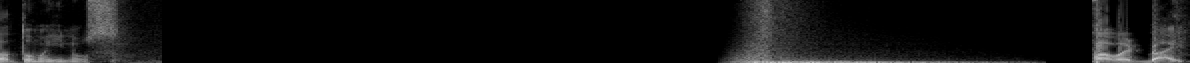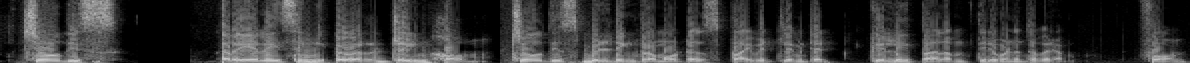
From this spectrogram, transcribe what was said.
Tatwamayi news. Realizing your dream home. Chodis Building Promoters Private Limited, Killipalam, Thiruvananthapuram. Phone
